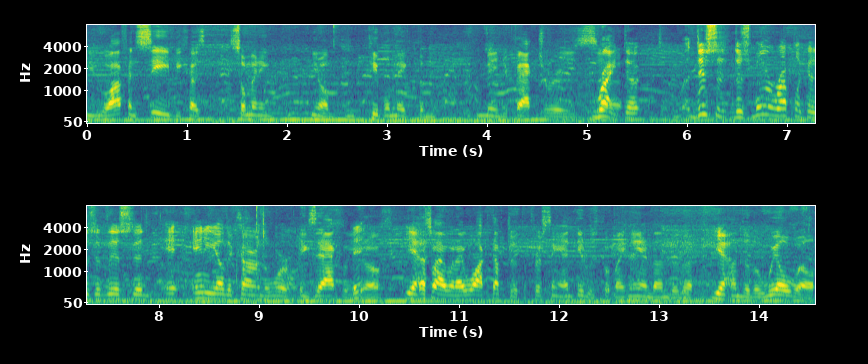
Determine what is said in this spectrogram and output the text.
you often see because so many you know people make the manufacturers uh, Right. The, this is there's more replicas of this than any other car in the world. Exactly. You know. yeah. That's why when I walked up to it, the first thing I did was put my hand under the Yeah. under the wheel well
